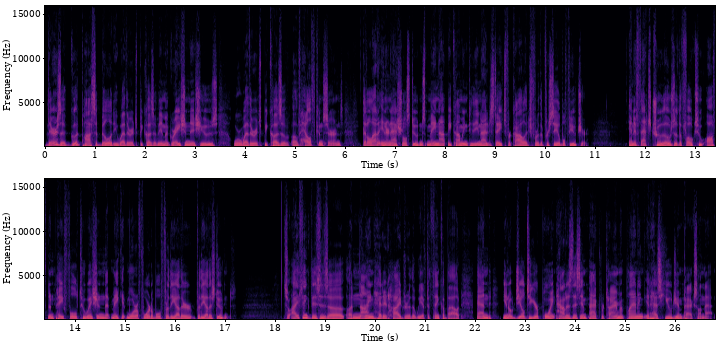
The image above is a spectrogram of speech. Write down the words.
there's a good possibility, whether it's because of immigration issues or whether it's because of, of health concerns, that a lot of international students may not be coming to the United States for college for the foreseeable future. And if that's true, those are the folks who often pay full tuition that make it more affordable for the other for the other students. So I think this is a, a nine-headed hydra that we have to think about. And, you know, Jill, to your point, how does this impact retirement planning? It has huge impacts on that.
